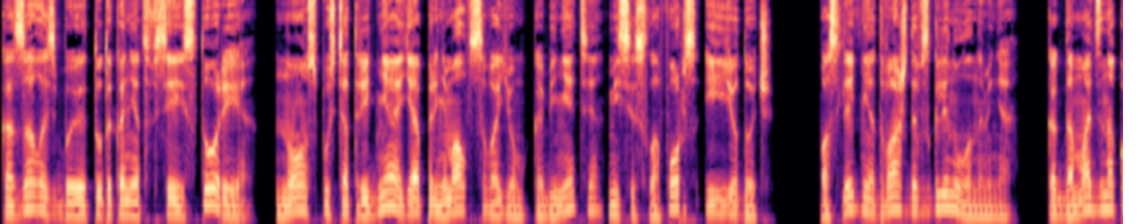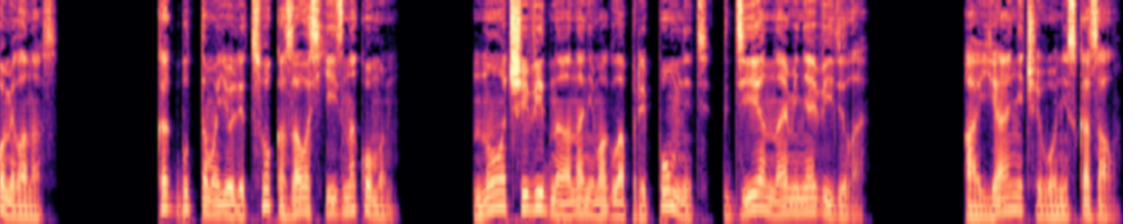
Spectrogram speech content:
Казалось бы, тут и конец всей истории, но спустя три дня я принимал в своем кабинете миссис Лафорс и ее дочь. Последняя дважды взглянула на меня, когда мать знакомила нас. Как будто мое лицо казалось ей знакомым. но, очевидно, она не могла припомнить, где она меня видела. А я ничего не сказал.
